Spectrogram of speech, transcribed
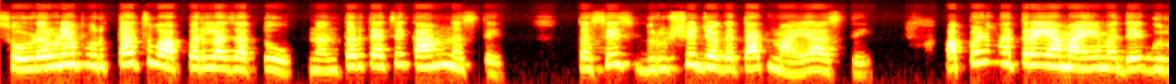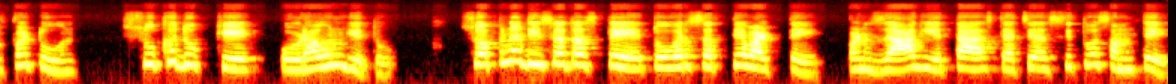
सोडवण्यापुरताच वापरला जातो नंतर त्याचे काम नसते. तसेच दृश्य जगतात माया असते. आपण मात्र या मायेमध्ये गुरफटून सुख दुःखे ओढावून घेतो. स्वप्न दिसत असते तोवर सत्य वाटते पण जाग येताच त्याचे अस्तित्व संपते.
